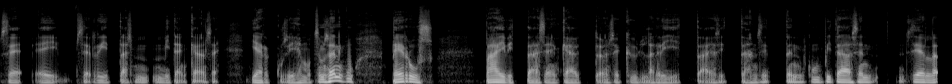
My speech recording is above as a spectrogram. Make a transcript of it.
Se ei se riittäisi mitenkään se jerkku siihen, mutta semmoisen niin perus päivittäiseen käyttöön se kyllä riittää. Ja sittenhän sitten kun pitää sen siellä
